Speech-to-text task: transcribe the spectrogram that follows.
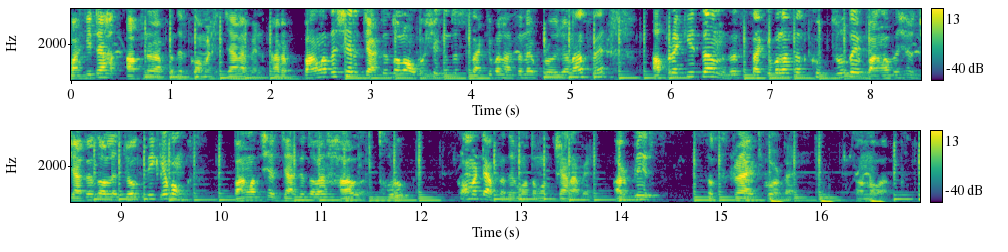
বাকিটা আপনারা আপনাদের কমেন্টে জানাবেন। আর বাংলাদেশের জাতীয় দলে অবশ্যই কিন্তু সাকিব আল হাসানের প্রয়োজন আছে। আপনারা কি চান যে সাকিব আল হাসান খুব দ্রুতই বাংলাদেশের জাতীয় দলে যোগ দিক এবং বাংলাদেশের জাতীয় দলের হাল ধরুক? কমেন্টে আপনাদের মতামত জানাবেন। আর প্লিজ সাবস্ক্রাইব করবেন। ধন্যবাদ।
